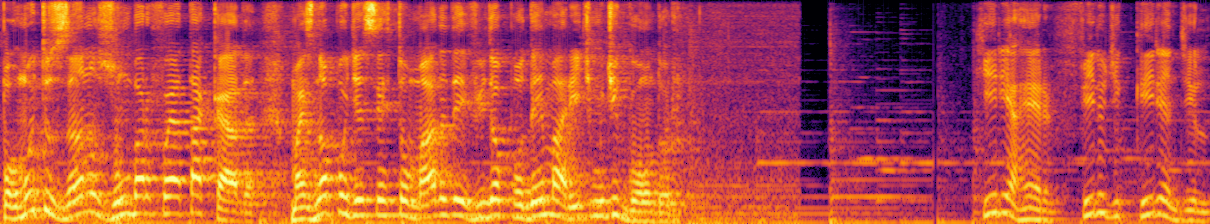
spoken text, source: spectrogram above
Por muitos anos, Umbar foi atacada, mas não podia ser tomada devido ao poder marítimo de Gondor. Kiriaher, filho de Kiriandil,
